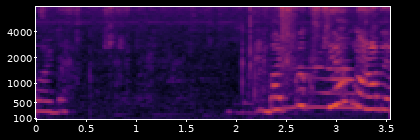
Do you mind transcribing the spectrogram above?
vardı. Başka kutu yok mu abi?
